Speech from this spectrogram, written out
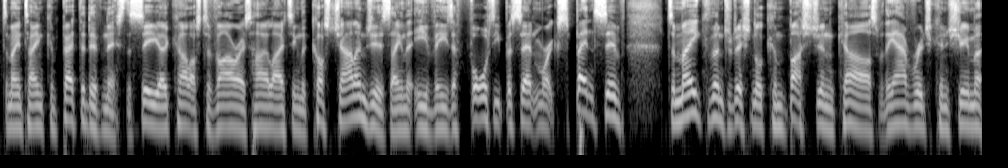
to maintain competitiveness. The CEO, Carlos Tavares, highlighting the cost challenges, saying that EVs are 40% more expensive to make than traditional combustion cars. For the average consumer,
